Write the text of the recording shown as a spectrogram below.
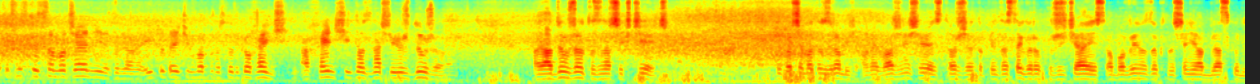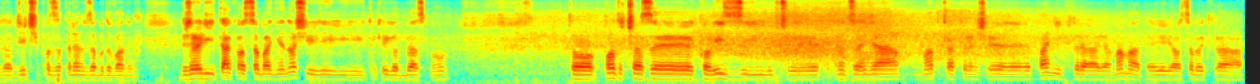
A to wszystko jest samoczynnie zrobione. I tutaj trzeba po prostu tylko chęci. A chęci to znaczy już dużo. A dużo to znaczy chcieć. Tylko trzeba to zrobić. A najważniejsze jest to, że do 15 roku życia jest obowiązek noszenia odblasku dla dzieci poza terenem zabudowanym. Jeżeli taka osoba nie nosi takiego odblasku, to podczas e, kolizji czy potrącenia matka, która się, pani, która, mama tej osoby, która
